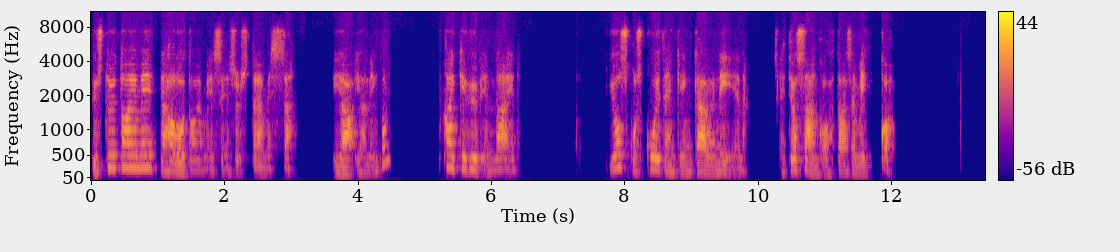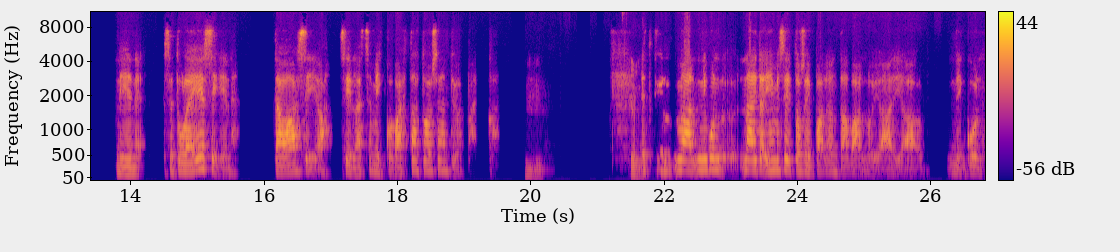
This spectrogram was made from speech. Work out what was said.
pystyy toimimaan ja haluaa toimia siinä systeemissä. Ja, ja niin kuin kaikki hyvin näin. Joskus kuitenkin käy niin, että jossain kohtaa se Mikko, niin se tulee esiin tämä asia sillä, että se Mikko vaihtaa toiseen työpaikkaan. Mm-hmm. Kyllä. Et kyllä mä oon niin kun, näitä ihmisiä tosi paljon tavannut ja, ja niin kun,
